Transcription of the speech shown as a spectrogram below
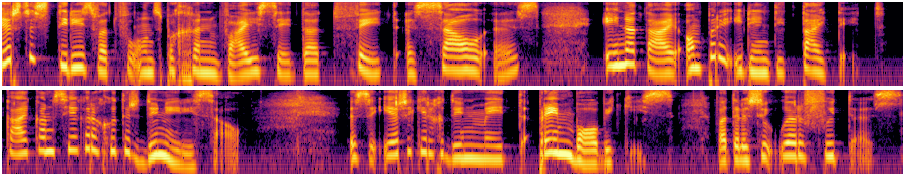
eerste studies wat vir ons begin wys het dat vet 'n sel is en dat hy amper 'n identiteit het. Hy kan sekere goeders doen hierdie sel. Is die eerste keer gedoen met prembabietjies wat hulle so oorvoed is.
